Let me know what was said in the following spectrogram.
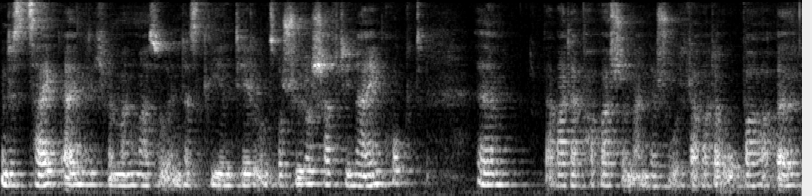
Und es zeigt eigentlich, wenn man mal so in das Klientel unserer Schülerschaft hineinguckt, ähm, da war der Papa schon an der Schule, da war der Opa äh,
